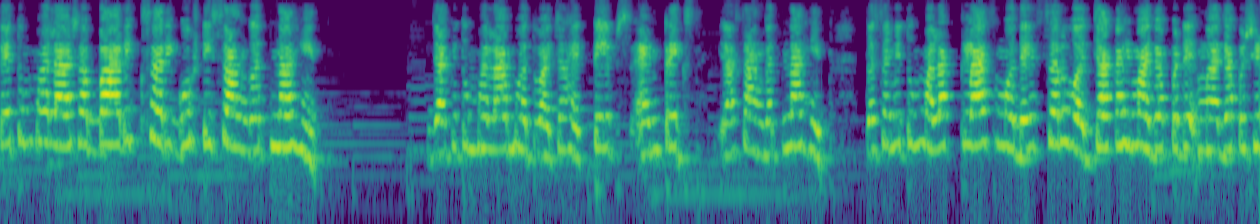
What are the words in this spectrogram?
ते तुम्हाला अशा बारीक सारी गोष्टी सांगत नाहीत. ज्या की तुम्हाला महत्त्वाच्या आहेत. टिप्स अँड ट्रिक्स या सांगत नाहीत. तसं मी तुम्हाला क्लासमध्ये सर्व ज्या काही माझ्याकडे माझ्यापाशी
